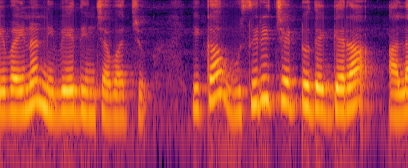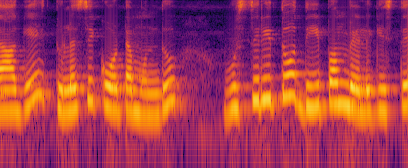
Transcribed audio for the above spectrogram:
ఏవైనా నివేదించవచ్చు. ఇక ఉసిరి చెట్టు దగ్గర అలాగే తులసి కోట ముందు ఉసిరితో దీపం వెలిగిస్తే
